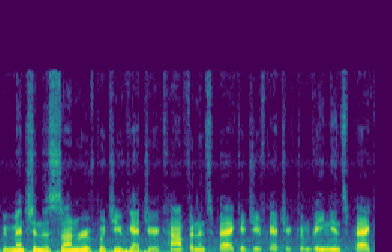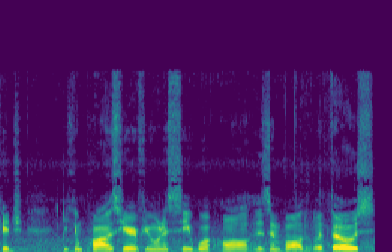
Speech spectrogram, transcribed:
We mentioned the sunroof, but you've got your confidence package, you've got your convenience package. You can pause here if you want to see what all is involved with those.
